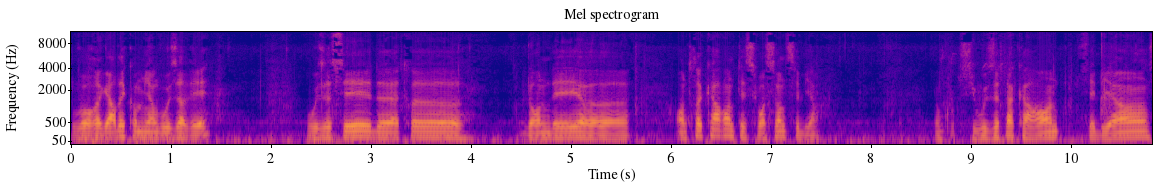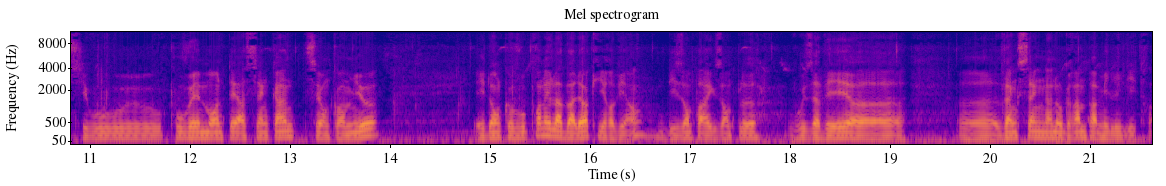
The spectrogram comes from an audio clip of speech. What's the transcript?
vous regardez combien vous avez, vous essayez d'être dans des... entre 40 et 60, c'est bien. Donc si vous êtes à 40, c'est bien. Si vous pouvez monter à 50, c'est encore mieux. Et donc vous prenez la valeur qui revient. Disons par exemple, vous avez 25 euh, euh, nanogrammes par millilitre.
